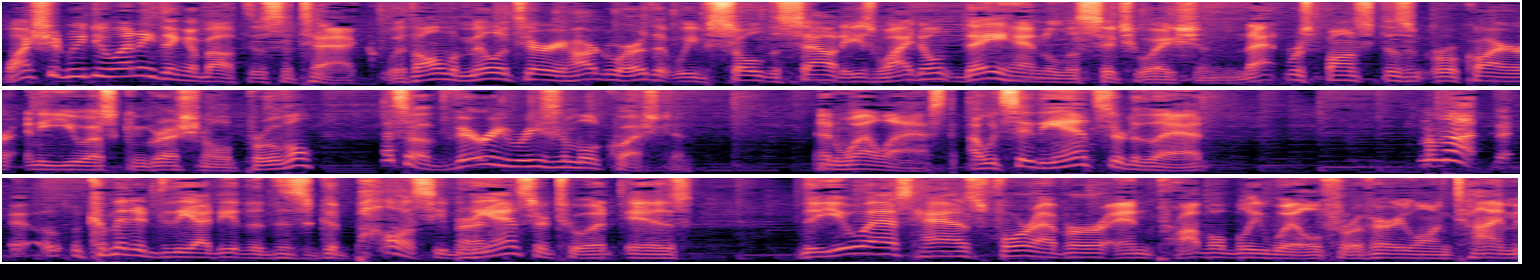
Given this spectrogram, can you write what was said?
Why should we do anything about this attack? With all the military hardware that we've sold the Saudis, why don't they handle the situation? That response doesn't require any U.S. congressional approval. That's a very reasonable question and well asked. I would say the answer to that, I'm not uh, committed to the idea that this is good policy, but the answer to it is the U.S. has forever and probably will for a very long time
